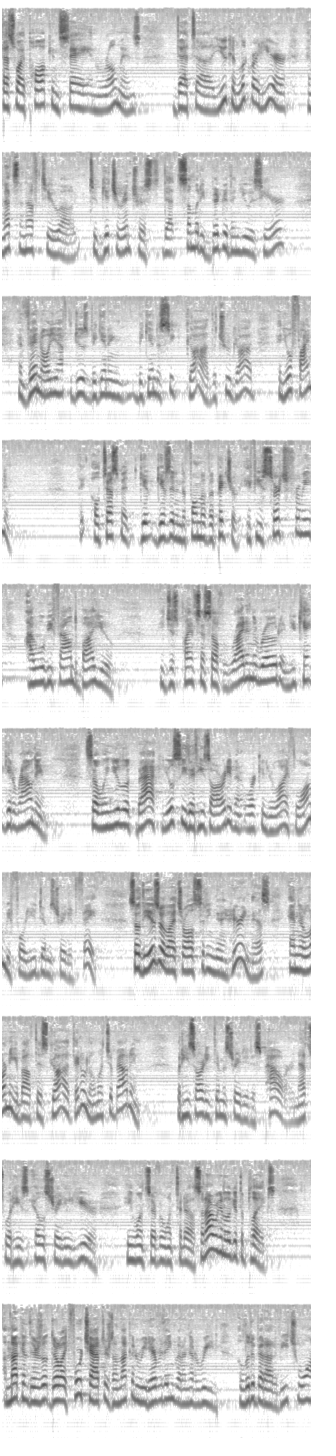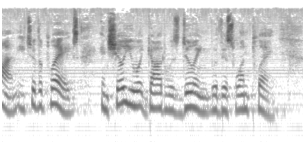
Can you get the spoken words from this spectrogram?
That's why Paul can say in Romans that uh, you can look right here, and that's enough to, uh, to get your interest that somebody bigger than you is here. And then all you have to do is beginning, begin to seek God, the true God, and you'll find him. The Old Testament give, gives it in the form of a picture. If you search for me, I will be found by you. He just plants himself right in the road, and you can't get around him. So when you look back, you'll see that he's already been at work in your life long before you demonstrated faith. So the Israelites are all sitting there hearing this, and they're learning about this God. They don't know much about him, but he's already demonstrated his power, and that's what he's illustrating here. He wants everyone to know. So now we're going to look at the plagues. I'm not going. There's there are like four chapters. I'm not going to read everything, but I'm going to read a little bit out of each one, each of the plagues, and show you what God was doing with this one plague.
